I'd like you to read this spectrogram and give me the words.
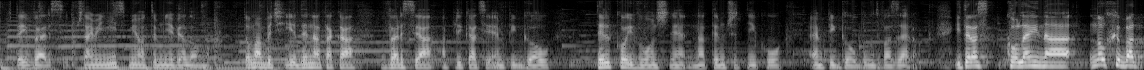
w tej wersji. Przynajmniej nic mi o tym nie wiadomo. To ma być jedyna taka wersja aplikacji Empik Go tylko i wyłącznie na tym czytniku Empik Go Book 2.0. I teraz kolejna, no chyba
